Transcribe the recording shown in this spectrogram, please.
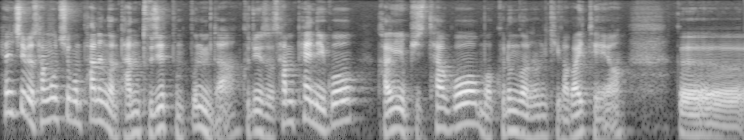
현실에 3070 파는 건 단 두 제품 뿐입니다. 그 중에서 3팬이고 가격이 비슷하고 뭐 그런 거는 기가바이트예요. 그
